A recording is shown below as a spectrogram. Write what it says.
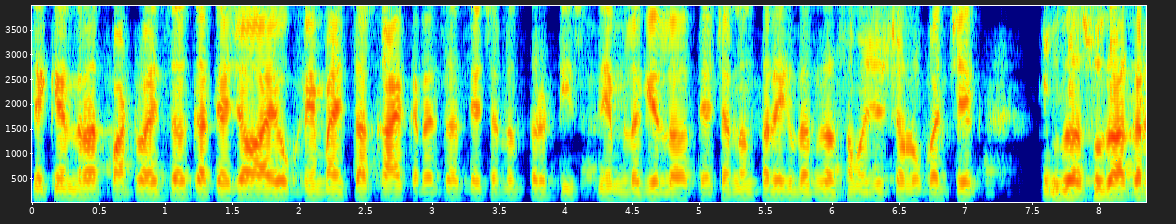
ते केंद्रात पाठवायचं का त्याच्यावर आयोग नेमायचा काय करायचं? त्याच्यानंतर टीस नेमलं गेलं. त्याच्यानंतर एक धनगर समाजाच्या लोकांची एक सुधाकर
